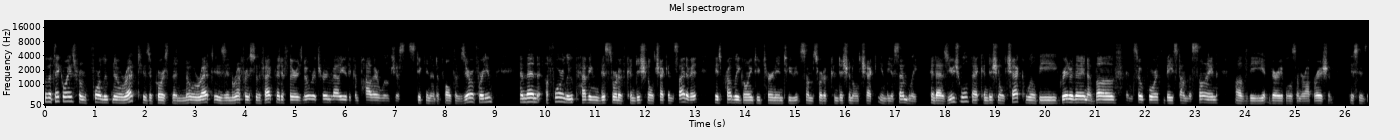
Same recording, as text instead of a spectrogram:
So the takeaways from for loop no ret is of course the no ret is in reference to the fact that if there is no return value, the compiler will just stick in a default of zero for you. And then a for loop having this sort of conditional check inside of it is probably going to turn into some sort of conditional check in the assembly. And as usual, that conditional check will be greater than, above, and so forth based on the sign of the variables under operation. This is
